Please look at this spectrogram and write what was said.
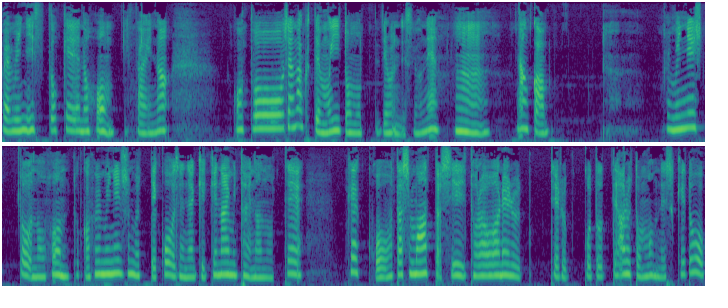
ェミニスト系の本みたいなことじゃなくてもいいと思ってるんですよね。うん。なんか、フェミニストの本とかフェミニズムってこうじゃなきゃいけないみたいなのって結構私もあったし、囚われるてることってあると思うんですけど、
